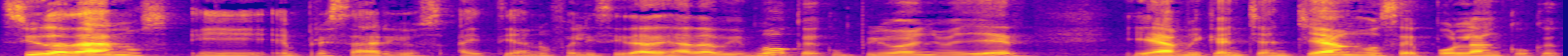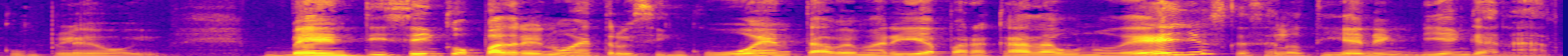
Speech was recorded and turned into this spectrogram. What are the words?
ciudadanos y empresarios haitianos. Felicidades a David Mo, que cumplió año ayer, y a mi canchanchan José Polanco, que cumple hoy. 25 Padre Nuestro y 50 Ave María para cada uno de ellos que se lo tienen bien ganado.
